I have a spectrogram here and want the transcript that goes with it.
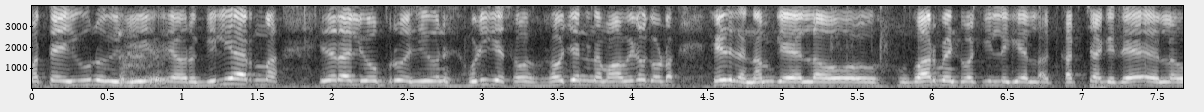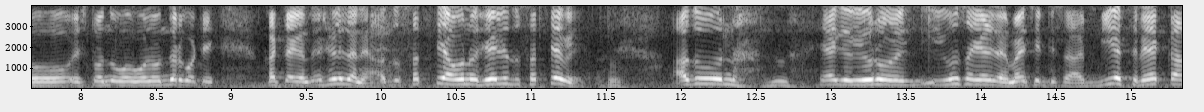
ಮತ್ತೆ ಇವನು ಅವರು ಗಿಲಿಯಾರ್ನ ಇದರಲ್ಲಿ ಒಬ್ಬರು ಇವನು ಹುಡುಗಿ ಸೌಜನ್ಯ ಮಾವಿಡಗೌಡ ಹೇಳಿದ ನಮಗೆ ಎಲ್ಲ ಗೌರ್ಮೆಂಟ್ ವಕೀಲಿಗೆ ಎಲ್ಲ ಖರ್ಚಾಗಿದೆ, ಎಲ್ಲ ಎಷ್ಟೊಂದು ಒಂದೊಂದರ ಕೋಟಿ ಖರ್ಚಾಗಿದೆ ಅಂತ ಹೇಳಿದ್ದಾನೆ ಅದು ಸತ್ಯ, ಅವನು ಹೇಳಿದ್ದು ಸತ್ಯವೇ. ಅದು ಹೇಗೆ ಇವರು, ಇವನು ಸಹ ಹೇಳಿದ್ದಾರೆ ಮೈಸಿಟಿ ಸಹ. ಬಿ ಎಸ್ ರೇಖಾ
